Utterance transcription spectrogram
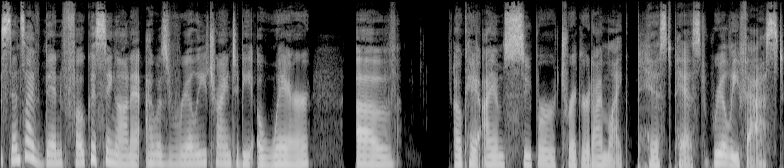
since I've been focusing on it, I was really trying to be aware of okay, I am super triggered. I'm like pissed, pissed really fast.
